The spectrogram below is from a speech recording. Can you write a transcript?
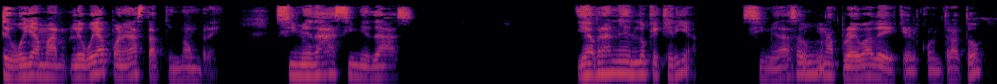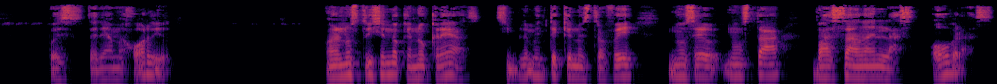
te voy a llamar, le voy a poner hasta tu nombre. Si me das, si me das. Y Abraham es lo que quería. Si me das una prueba de que el contrato, pues estaría mejor, Dios. Ahora no estoy diciendo que no creas, simplemente que nuestra fe no, se, no está basada en las obras,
